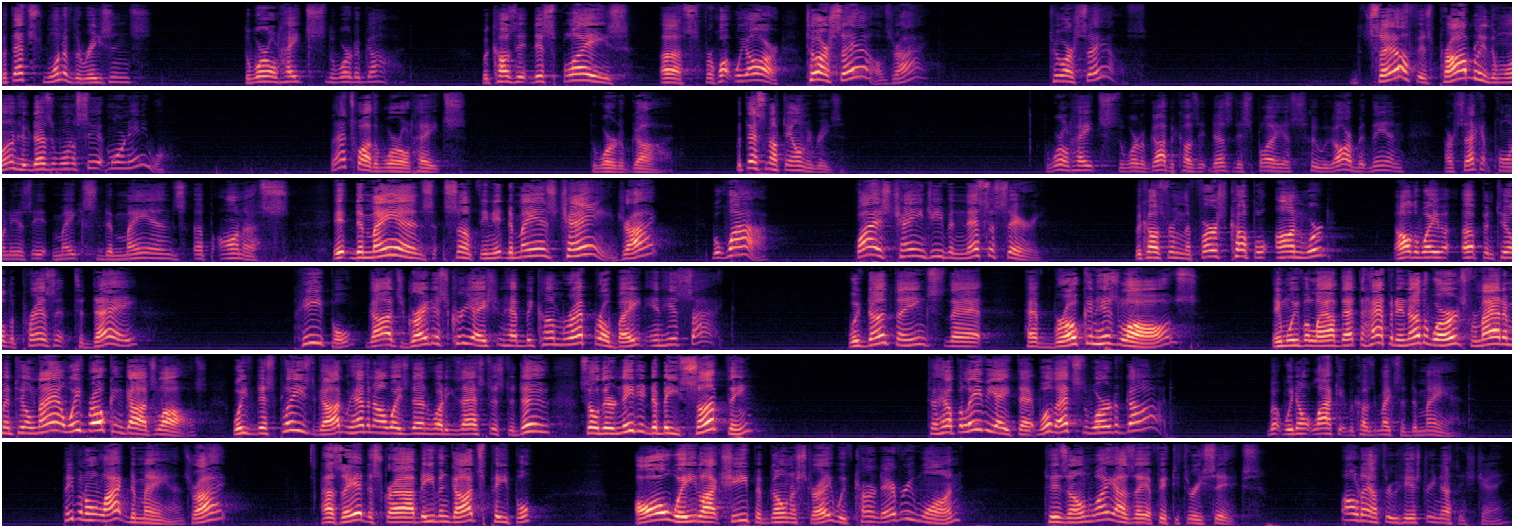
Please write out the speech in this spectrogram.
But that's one of the reasons the world hates the Word of God. Because it displays us for what we are to ourselves, right? To ourselves. Self is probably the one who doesn't want to see it more than anyone. That's why the world hates the Word of God. But that's not the only reason. The world hates the Word of God because it does display us who we are, but then our second point is it makes demands upon us. It demands something, it demands change, right? But why? Why is change even necessary? Because from the first couple onward, all the way up until the present today, people, God's greatest creation, have become reprobate in His sight. We've done things that have broken His laws, and we've allowed that to happen. In other words, from Adam until now, we've broken God's laws. We've displeased God. We haven't always done what He's asked us to do. So there needed to be something to help alleviate that. Well, that's the Word of God. But we don't like it because it makes a demand. People don't like demands, right? Isaiah described even God's people. All we, like sheep, have gone astray. We've turned every one to his own way, Isaiah 53 6. All down through history, nothing's changed.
